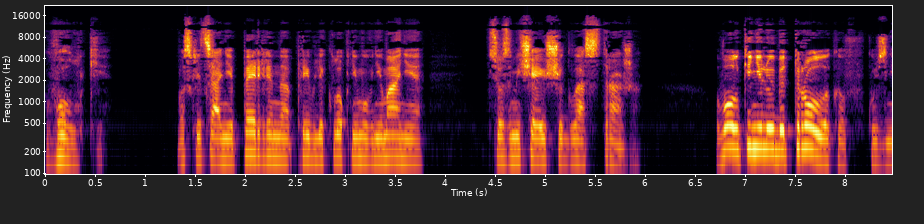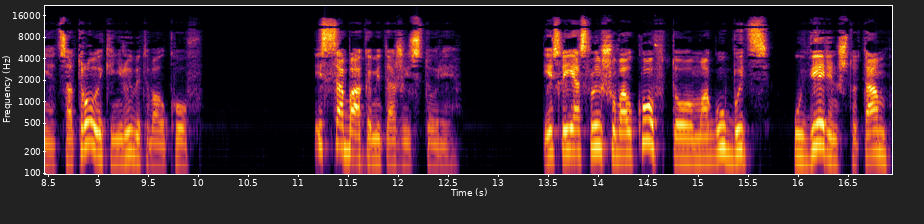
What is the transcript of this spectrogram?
«Волки!» Восклицание Перрина привлекло к нему внимание все замечающий глаз стража. «Волки не любят троллоков, кузнец, а троллоки не любят волков. И с собаками та же история». Если я слышу волков, то могу быть уверен, что там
